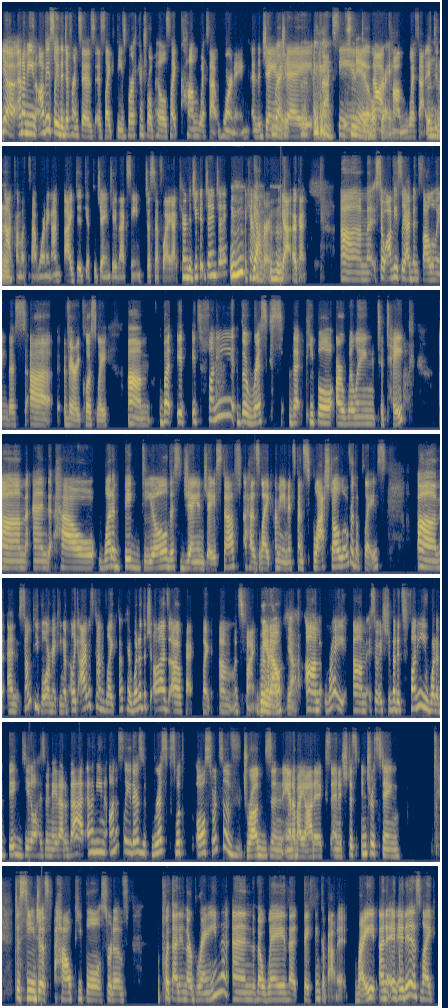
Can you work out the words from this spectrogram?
Yeah, and I mean, obviously, the difference is is like these birth control pills like come with that warning, and the J and J vaccine did not right. come with that. It mm-hmm. did not come with that warning. I'm I did get the J and J vaccine, just FYI. Karen, did you get J and J? Mm-hmm. I can't yeah. remember. Mm-hmm. Yeah, okay. Um, so obviously, I've been following this uh, very closely. Um, but it it's funny the risks that people are willing to take um, and how what a big deal this J and J stuff has like. I mean, it's been splashed all over the place. Um, and some people are making a like I was kind of like, okay, what are the odds? Oh, okay, like um, it's fine, Moving you know. on. Yeah. Um, right. Um, so it's but it's funny what a big deal has been made out of that. And I mean, honestly, there's risks with all sorts of drugs and antibiotics, and it's just interesting to see just how people sort of put that in their brain and the way that they think about it right and it, it is like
